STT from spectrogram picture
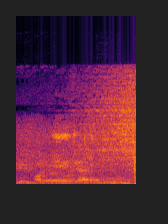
ਕੀ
